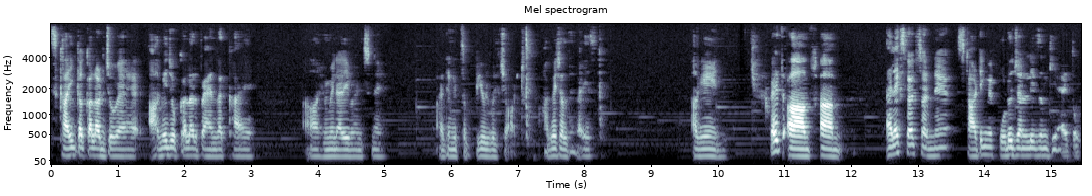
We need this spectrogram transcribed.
स्काई का कलर जो है आगे जो कलर पहन रखा है ह्यूमन एलिमेंट्स ने I think it's a beautiful shot आगे चलते हैं guys again guys Alex Webb sir ने स्टार्टिंग में फ़ोटो जर्नलिज्म किया है तो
